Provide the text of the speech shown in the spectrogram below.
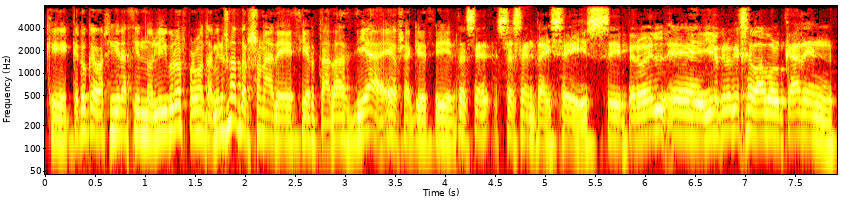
que creo que va a seguir haciendo libros, pero bueno, también es una persona de cierta edad ya, ¿eh? O sea, quiero decir. Sese- 66, sí, pero él eh, yo creo que se va a volcar en,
